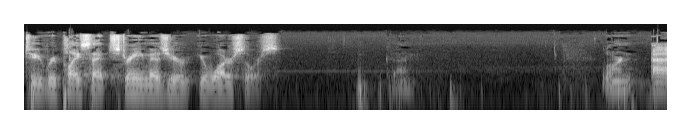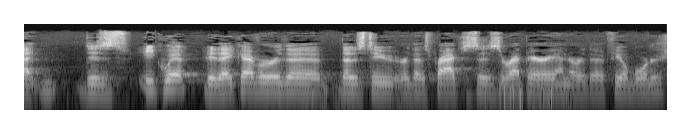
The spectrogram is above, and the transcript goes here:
to replace that stream as your, your water source. Okay. Lauren, uh, does EQIP, do they cover the, those two, or those practices, the riparian or the field borders?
